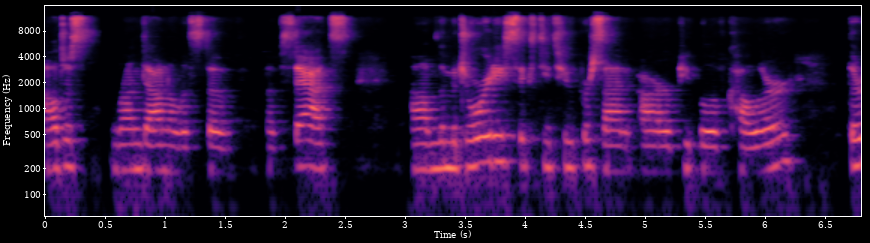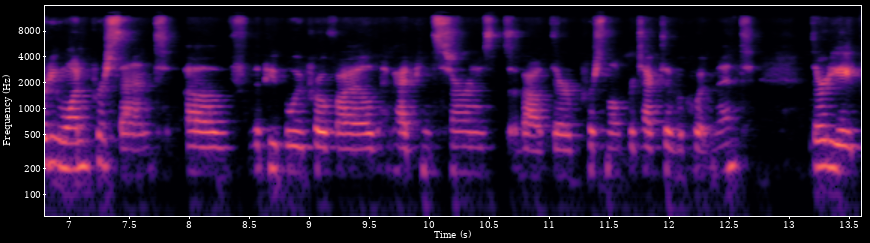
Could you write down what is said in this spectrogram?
I'll just run down a list of, of stats. Um, the majority, 62%, are people of color. 31% of the people we profiled have had concerns about their personal protective equipment. 38%,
